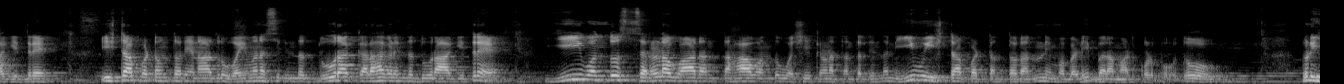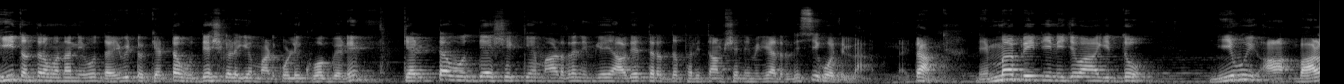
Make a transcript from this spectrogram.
ಆಗಿದ್ದರೆ ಇಷ್ಟಪಟ್ಟಂಥವ್ರು ಏನಾದರೂ ವೈಮನಸ್ಯದಿಂದ ದೂರ, ಕಲಹಗಳಿಂದ ದೂರ ಆಗಿದ್ದರೆ ಈ ಒಂದು ಸರಳವಾದಂತಹ ಒಂದು ವಶೀಕರಣ ತಂತ್ರದಿಂದ ನೀವು ಇಷ್ಟಪಟ್ಟಂಥವರನ್ನು ನಿಮ್ಮ ಬಳಿ ಬರಮಾಡ್ಕೊಳ್ಬೋದು ನೋಡಿ, ಈ ತಂತ್ರವನ್ನು ನೀವು ದಯವಿಟ್ಟು ಕೆಟ್ಟ ಉದ್ದೇಶಗಳಿಗೆ ಮಾಡ್ಕೊಳ್ಳಿಕ್ಕೆ ಹೋಗಬೇಡಿ. ಕೆಟ್ಟ ಉದ್ದೇಶಕ್ಕೆ ಮಾಡಿದ್ರೆ ನಿಮಗೆ ಯಾವುದೇ ಥರದ ಫಲಿತಾಂಶ ನಿಮಗೆ ಅದರಲ್ಲಿ ಸಿಗೋದಿಲ್ಲ. ಆಯಿತಾ? ನಿಮ್ಮ ಪ್ರೀತಿ ನಿಜವಾಗಿದ್ದು, ನೀವು ಬಹಳ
